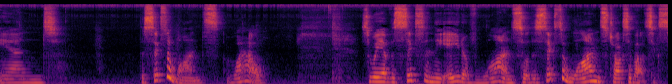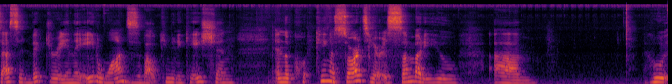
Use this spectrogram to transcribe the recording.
And the Six of Wands. Wow. So we have the Six and the Eight of Wands. So the Six of Wands talks about success and victory, and the Eight of Wands is about communication. And the King of Swords here is somebody who, um, who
